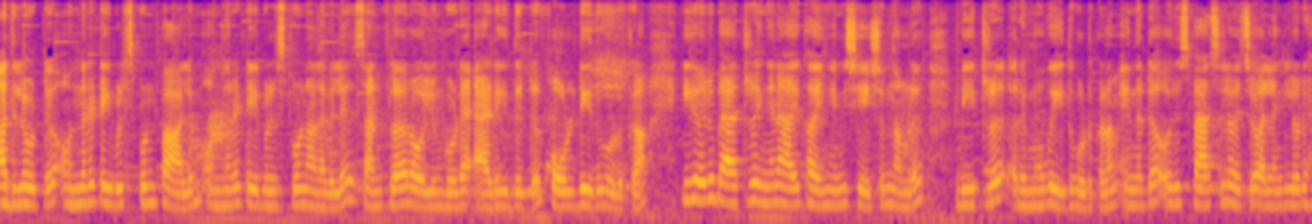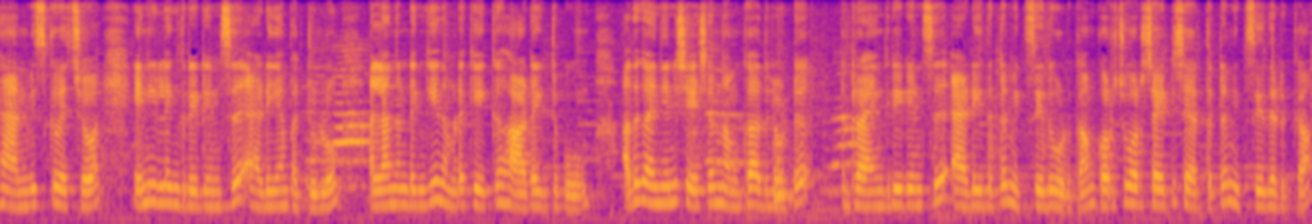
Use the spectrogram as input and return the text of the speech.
അതിലോട്ട് ഒന്നര ടേബിൾ സ്പൂൺ പാലും ഒന്നര ടേബിൾ സ്പൂൺ അളവിൽ സൺഫ്ലവർ ഓയിലും കൂടെ ആഡ് ചെയ്തിട്ട് ഫോൾഡ് ചെയ്ത് കൊടുക്കുക. ഈ ഒരു ബാറ്റർ ഇങ്ങനെ ആയി കഴിഞ്ഞതിന് ശേഷം നമ്മൾ ബീറ്റർ റിമൂവ് ചെയ്ത് കൊടുക്കണം. എന്നിട്ട് ഒരു സ്പാച്ചിൽ വെച്ചോ അല്ലെങ്കിൽ ഒരു ഹാൻഡ് വിസ്ക് വെച്ചോ ഇനിയുള്ള ഇൻഗ്രീഡിയൻസ് ആഡ് ചെയ്യാൻ പറ്റുള്ളൂ. അല്ലാന്നുണ്ടെങ്കിൽ നമ്മുടെ കേക്ക് ഹാർഡായിട്ട് പോവും. അത് കഴിഞ്ഞതിന് ശേഷം നമുക്ക് അതിലോട്ട് ഡ്രൈ ഇൻഗ്രീഡിയൻസ് ആഡ് ചെയ്തിട്ട് മിക്സ് ചെയ്ത് കൊടുക്കാം. കുറച്ച് കുറച്ചായിട്ട് ചേർത്തിട്ട് മിക്സ് ചെയ്തെടുക്കാം.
